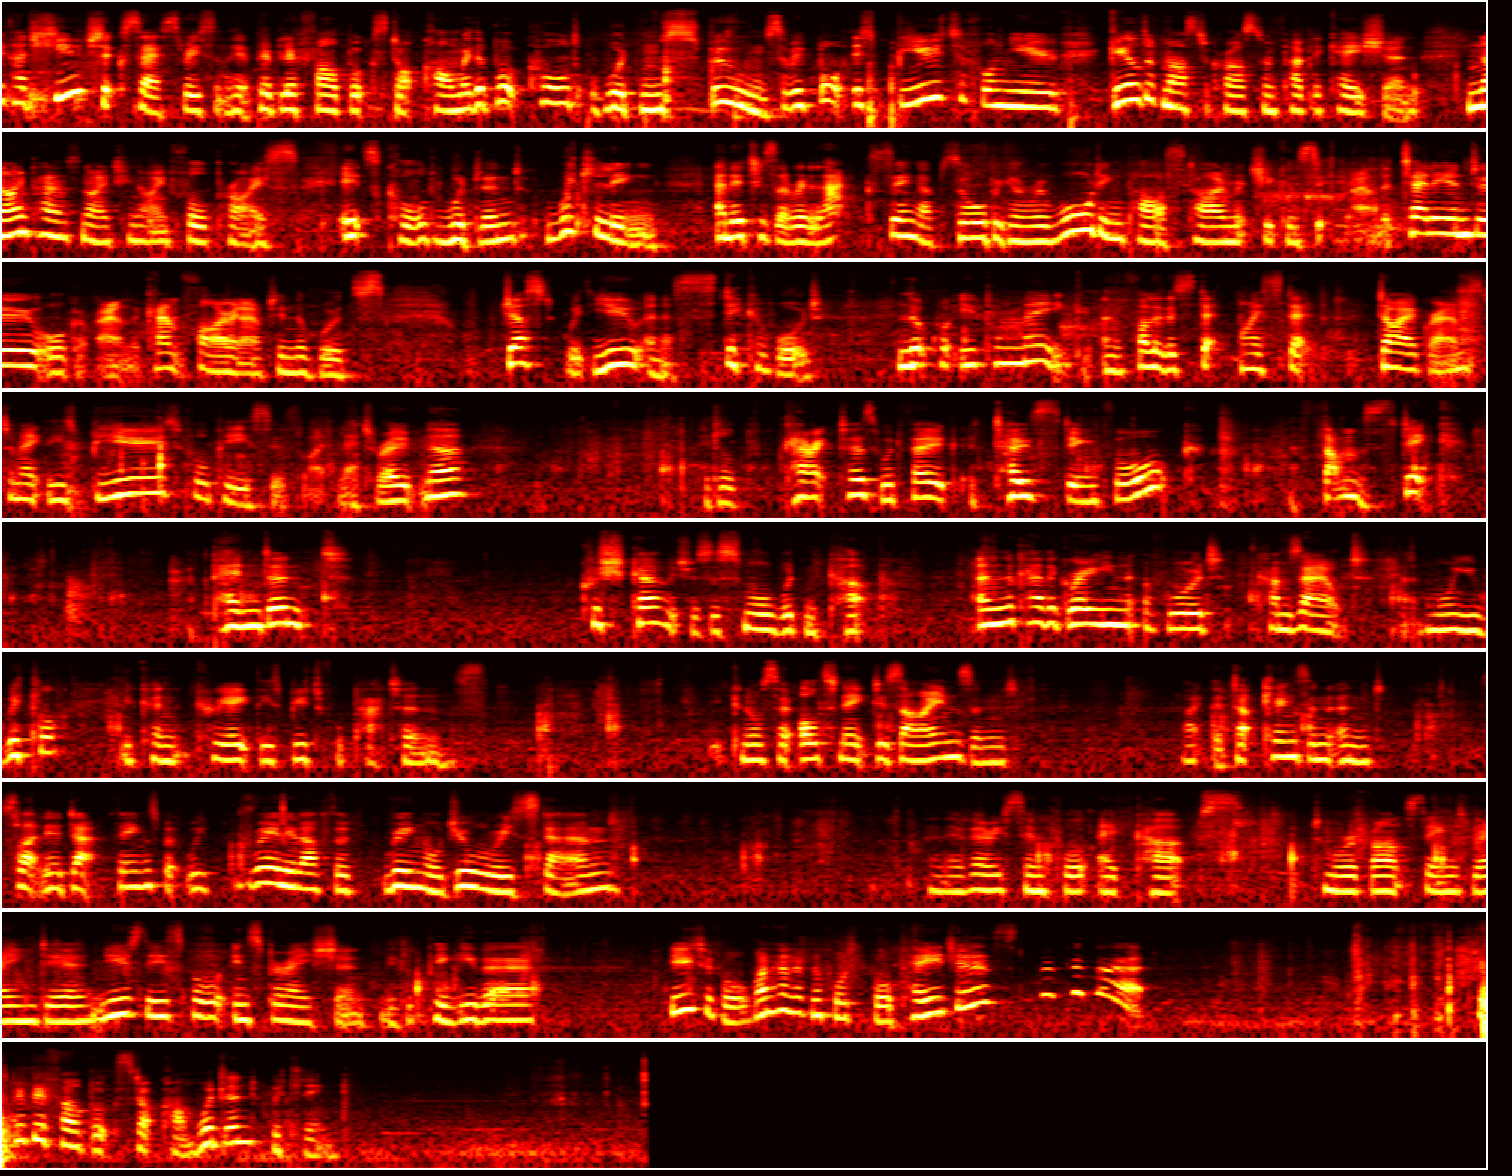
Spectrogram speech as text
We've had huge success recently at bibliophileBooks.com with a book called Wooden Spoon. So we've bought this beautiful new Guild of Master Craftsmen publication, £9.99 full price. It's called Woodland Whittling and it is a relaxing, absorbing and rewarding pastime which you can sit around the telly and do or go around the campfire and out in the woods. Just with you and a stick of wood look what you can make and follow the step-by-step diagrams to make these beautiful pieces like letter opener, little characters, woodfolk, a toasting fork, a thumbstick, a pendant, kushka, which was a small wooden cup, and look how the grain of wood comes out. The more you whittle, you can create these beautiful patterns. Can also alternate designs and like the ducklings and, and slightly adapt things, but we really love the ring or jewellery stand. And they're very simple egg cups to more advanced things, reindeer. And use these for inspiration. Little piggy there. Beautiful, 144 pages. Look at that. Bibliophilebooks.com, Woodland Whittling.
